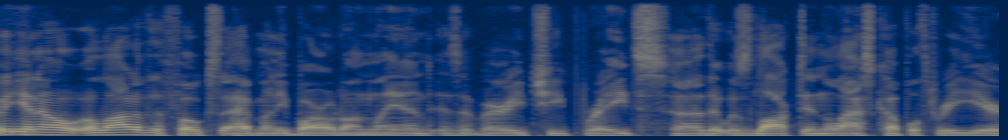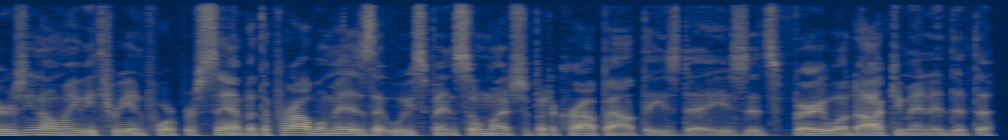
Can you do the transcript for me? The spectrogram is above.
You know, a lot of the folks that have money borrowed on land is at very cheap rates uh, that was locked in the last couple, three years, you know, maybe three and four percent. But the problem is that we spend so much to put a crop out these days. It's very well documented that the,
